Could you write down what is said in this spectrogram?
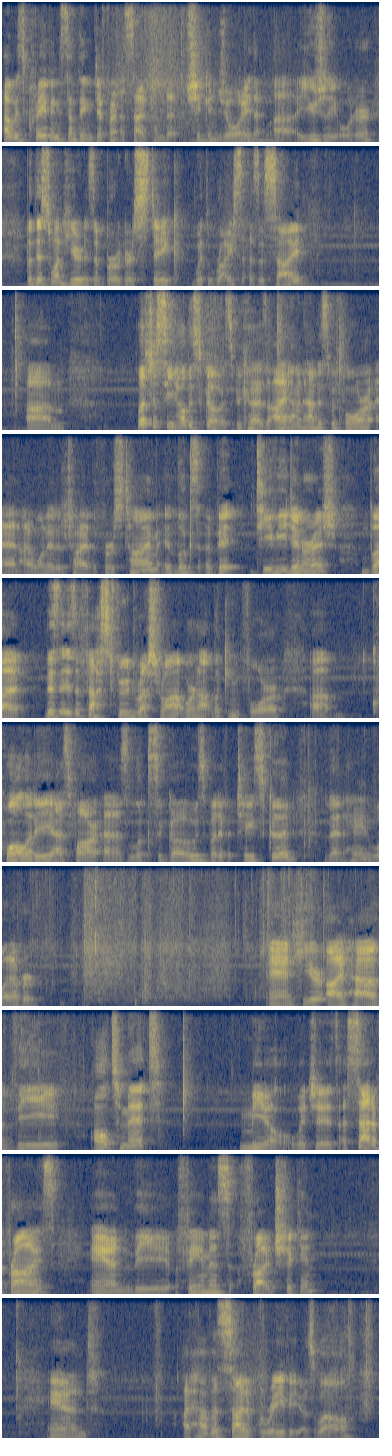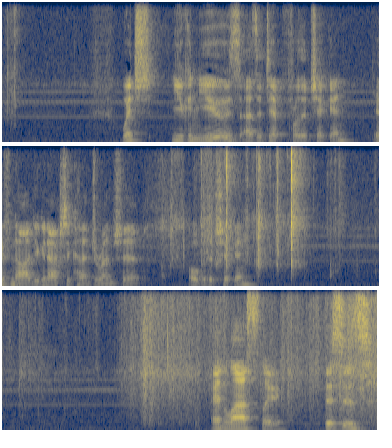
I was craving something different aside from the Chickenjoy that uh, I usually order. But this one here is a burger steak with rice as a side. Um, let's just see how this goes because I haven't had this before and I wanted to try it the first time. It looks a bit TV dinnerish, but this is a fast food restaurant. We're not looking for um, quality as far as looks goes, but if it tastes good, then hey, whatever. And here I have the ultimate meal, which is a side of fries and the famous fried chicken. And I have a side of gravy as well, which you can use as a dip for the chicken. If not, you can actually kind of drench it over the chicken. And lastly, this is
